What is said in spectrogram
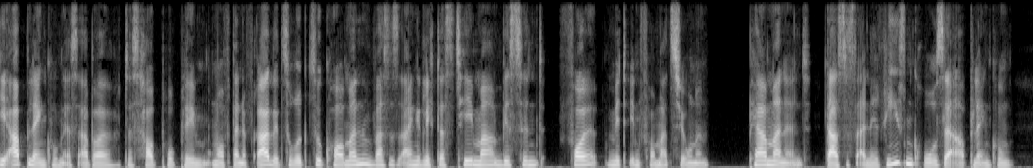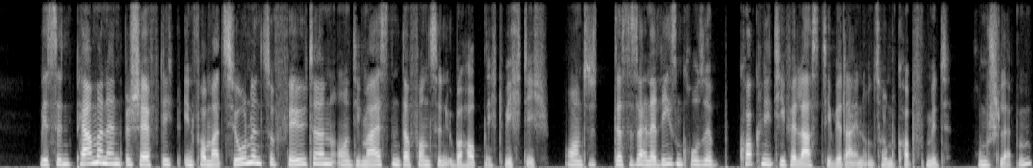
Die Ablenkung ist aber das Hauptproblem. Um auf deine Frage zurückzukommen, was ist eigentlich das Thema? Wir sind voll mit Informationen. Permanent. Das ist eine riesengroße Ablenkung. Wir sind permanent beschäftigt, Informationen zu filtern und die meisten davon sind überhaupt nicht wichtig. Und das ist eine riesengroße kognitive Last, die wir da in unserem Kopf mit rumschleppen.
